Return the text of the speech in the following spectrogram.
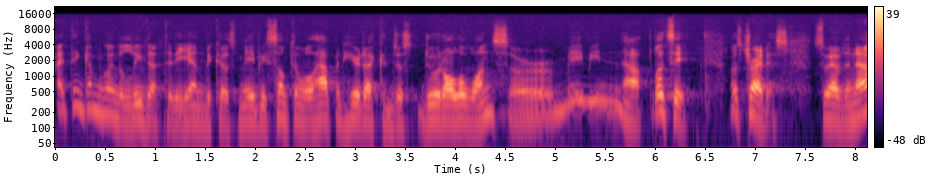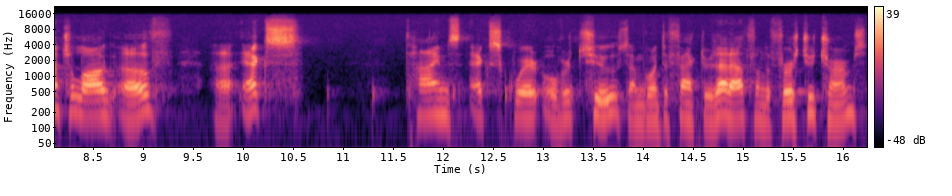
I think I'm going to leave that to the end because maybe something will happen here that can just do it all at once, or maybe not. Let's see. Let's try this. So we have the natural log of uh, x times x squared over 2. So I'm going to factor that out from the first two terms.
